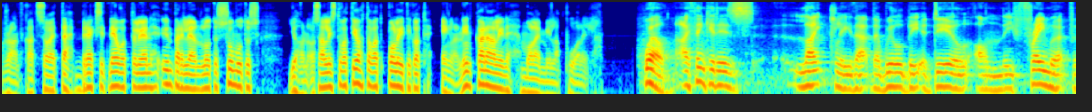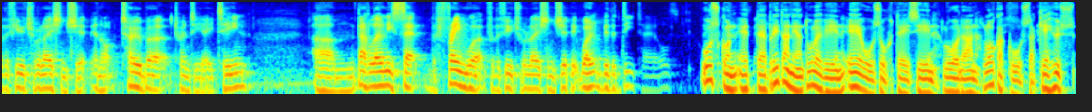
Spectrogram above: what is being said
Grant katsoo, että Brexit-neuvottelujen ympärille on luotu sumutus, johon osallistuvat johtavat poliitikot Englannin kanaalin molemmilla puolilla. Well, I think it is likely that there will be a deal on the framework for the future relationship in October 2018. Um, that'll only set the framework for the future relationship. It won't be the details. Uskon, että Britannian tuleviin EU-suhteisiin luodaan lokakuussa kehys,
